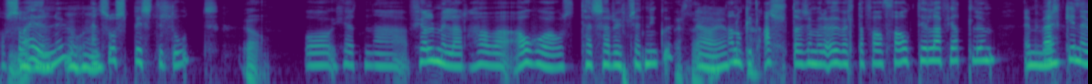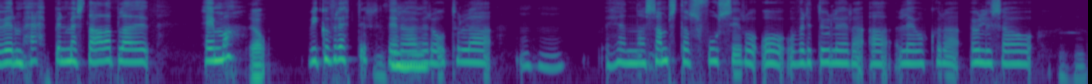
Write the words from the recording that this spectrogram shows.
á svæðinu Mhm, mhm. en svo spyrst þetta út. Já, og hérna fjölmilar hafa áhuga á þessari uppsetningu. Er nú ekki alltaf sem er auðvelt að fá þá til að fjallum verkin ef við erum heppin með staðablaðið heima vikufréttir, þeir hafa Mhm. verið ótrúlega Mhm. Hérna samstarfsfúsir og, og, og verið duglegir að lefa okkur að auglýsa og, Mhm.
